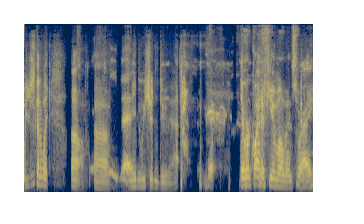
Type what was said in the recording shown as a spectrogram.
you're just kind of like, oh, uh, maybe we shouldn't do that. there were quite a few moments where I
